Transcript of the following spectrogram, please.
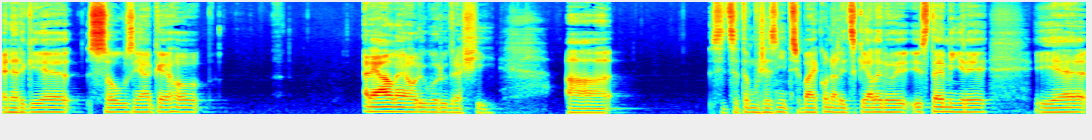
energie jsou z nějakého reálného důvodu dražší. A sice to může znít třeba jako nelidsky, ale do jisté míry je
